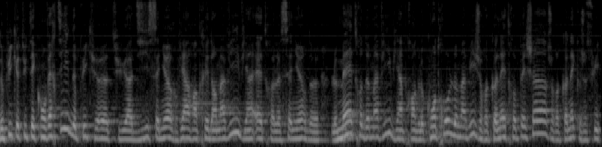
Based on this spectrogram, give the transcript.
Depuis que tu t'es converti, depuis que tu as dit Seigneur, viens rentrer dans ma vie, viens être le Seigneur, de, le maître de ma vie, viens prendre le contrôle de ma vie, je reconnais être pécheur, je reconnais que je suis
